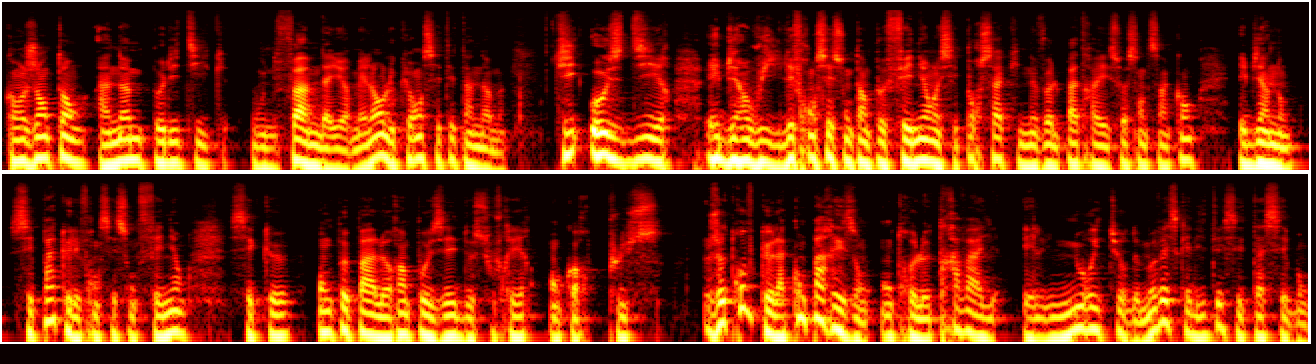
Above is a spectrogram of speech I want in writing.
Quand j'entends un homme politique, ou une femme d'ailleurs, mais là en l'occurrence c'était un homme, qui ose dire Eh bien oui, les Français sont un peu feignants et c'est pour ça qu'ils ne veulent pas travailler 65 ans. Eh bien non, c'est pas que les Français sont feignants, c'est que on ne peut pas leur imposer de souffrir encore plus. Je trouve que la comparaison entre le travail et une nourriture de mauvaise qualité, c'est assez bon.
